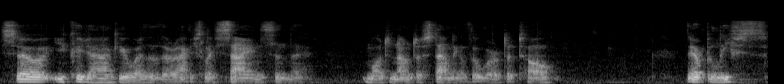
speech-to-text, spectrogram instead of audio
So you could argue whether they're actually science in the modern understanding of the word at all. They're beliefs.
